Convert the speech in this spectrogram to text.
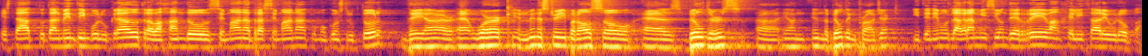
está totalmente involucrado, trabajando semana tras semana como constructor. They are at work in ministry, but also as builders uh, in, in the building project. Y tenemos la gran misión de reevangelizar Europa.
